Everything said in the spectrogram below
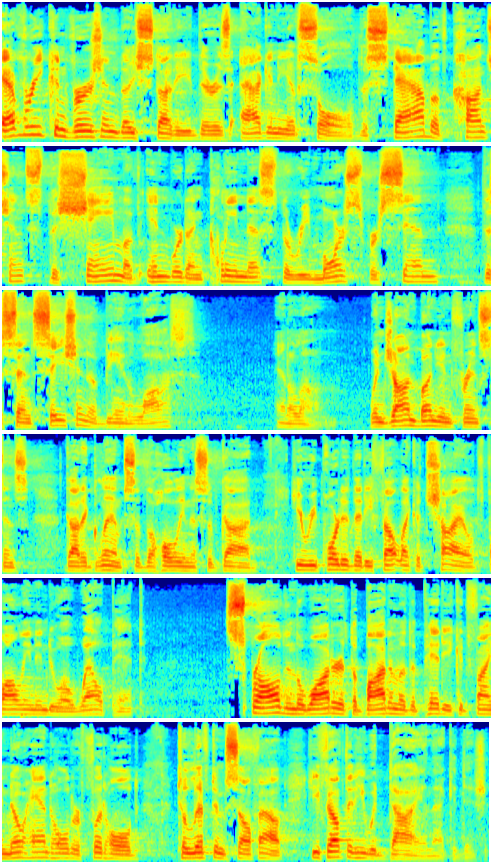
Every conversion they studied, there is agony of soul, the stab of conscience, the shame of inward uncleanness, the remorse for sin, the sensation of being lost and alone. When John Bunyan, for instance, got a glimpse of the holiness of God, he reported that he felt like a child falling into a well pit Sprawled in the water at the bottom of the pit, he could find no handhold or foothold to lift himself out. He felt that he would die in that condition.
